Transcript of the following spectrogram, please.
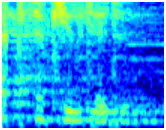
Executed.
